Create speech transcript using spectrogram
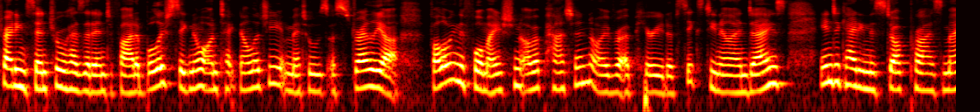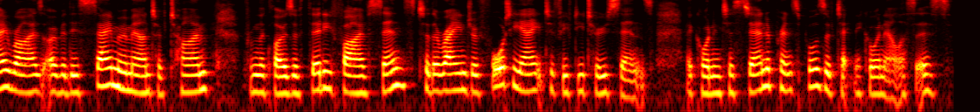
Trading Central has identified a bullish signal on Technology Metals Australia following the formation of a pattern over a period of 69 days, indicating the stock price may rise over this same amount of time from the close of 35 cents to the range of 48 to 52 cents, according to standard principles of technical analysis.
